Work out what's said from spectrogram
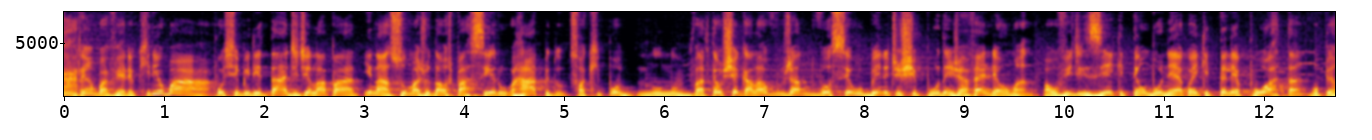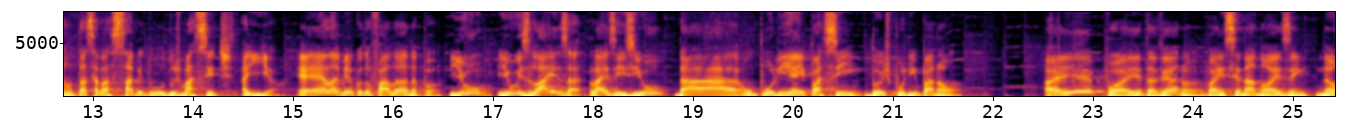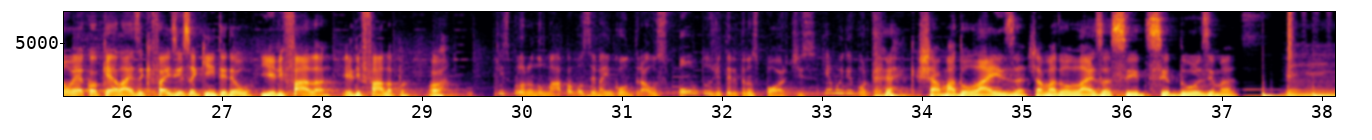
Caramba, velho, eu queria uma possibilidade de ir lá pra Inazuma ajudar os parceiros rápido. Só que, pô, até eu chegar lá, eu já vou ser o Bennett Shippuden já velhão, mano. Ouvi dizer que tem um boneco aí que teleporta. Vou perguntar se ela sabe do- dos macetes. Aí, ó. É ela mesmo que eu tô falando, pô. Yu, Yu Sliza, Liza Yu, dá um pulinho aí pra sim, dois pulinhos pra não. Aê, pô, aí, tá vendo? Vai ensinar nós, hein? Não é qualquer Liza que faz isso aqui, entendeu? E ele fala, ele fala, pô. Ó. Que explorando o mapa você vai encontrar os pontos de teletransportes, que é muito importante. chamado Liza. Chamado Liza C, C12, mano.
